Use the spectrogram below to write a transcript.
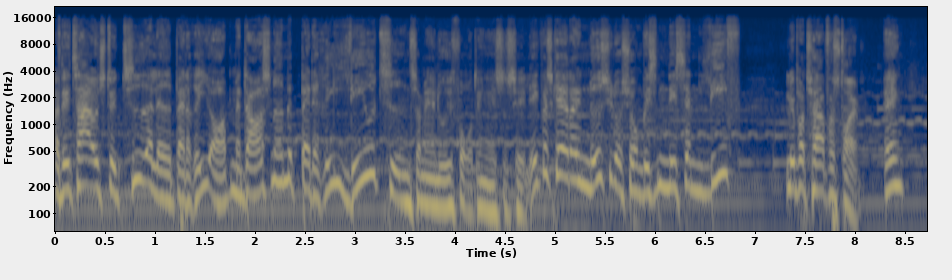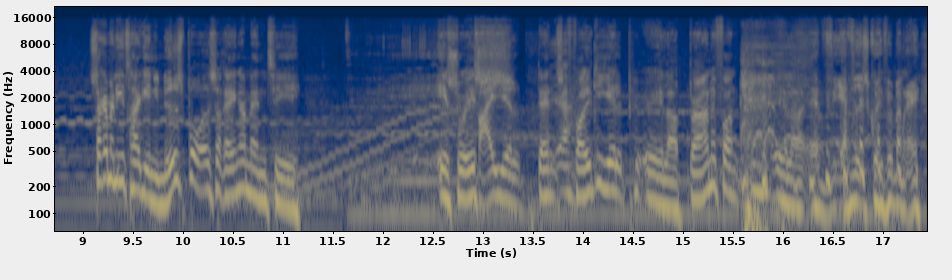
Og det tager jo et stykke tid at lade batteri op, men der er også noget med batterilevetiden, som er en udfordring i sig selv. Ikke? Hvad sker der i en nødsituation, hvis en Nissan Leaf løber tør for strøm? Ikke? Så kan man lige trække ind i nødsporet, så ringer man til SOS, Vejhjælp. Dansk ja. Ja. Folkehjælp, eller Børnefonden, eller jeg, jeg ved sgu ikke, hvad man ringer.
